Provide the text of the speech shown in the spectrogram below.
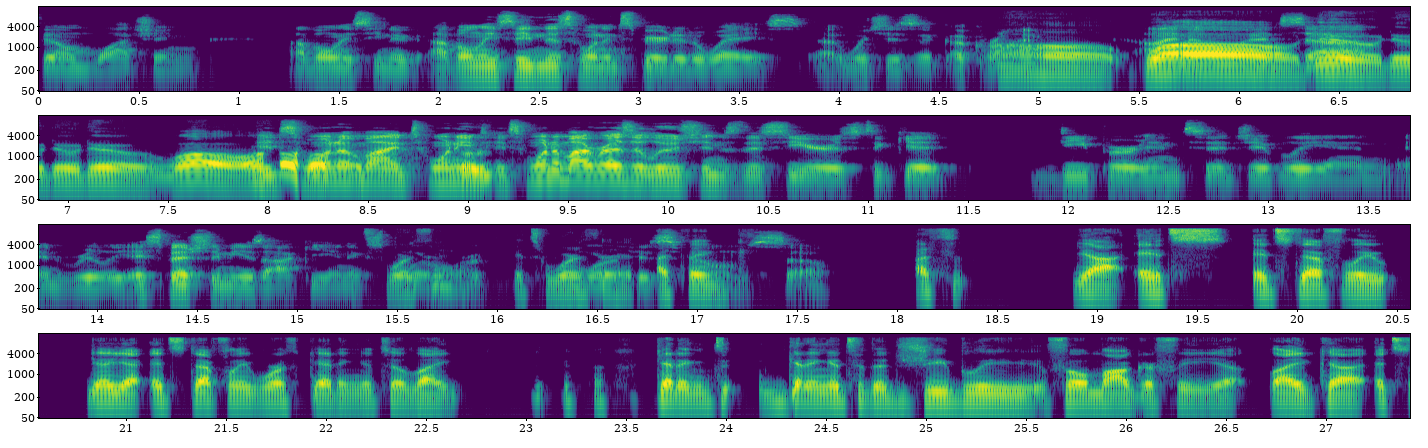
film watching. I've only seen a, I've only seen this one in Spirited Away, uh, which is a, a crime. Oh, whoa, It's dude, dude, dude, dude. it's one of Whoa. my 20 it's one of my resolutions this year is to get deeper into Ghibli and and really especially Miyazaki and It's worth explore it. more of It's worth more of it. I his think films. So, I th yeah, it's it's definitely yeah, yeah, it's definitely worth getting into like getting to, getting into the Ghibli filmography. Like uh, it's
